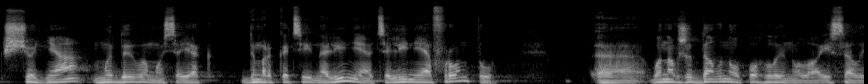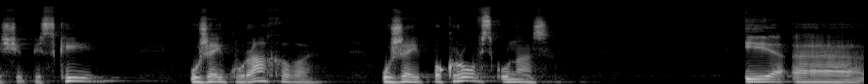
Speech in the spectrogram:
щодня ми дивимося, як демаркаційна лінія, ця лінія фронту, е, вона вже давно поглинула і селище Піски, уже і Курахове, уже і Покровськ у нас. І е,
